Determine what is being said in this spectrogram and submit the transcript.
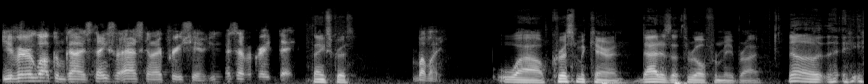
You're very welcome, guys. Thanks for asking. I appreciate it. You guys have a great day. Thanks, Chris. Bye bye. Wow, Chris McCarron. That is a thrill for me, Brian. No, he,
